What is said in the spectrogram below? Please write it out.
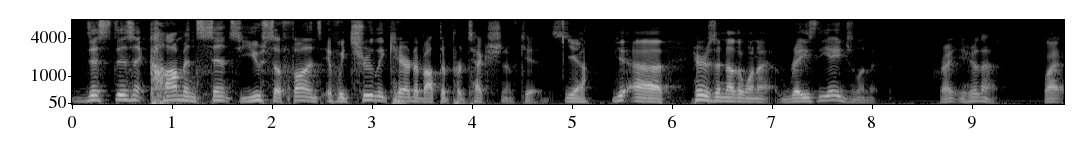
this isn't common sense use of funds if we truly cared about the protection of kids. Yeah. yeah uh, here's another one. I, raise the age limit right? You hear that? Why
